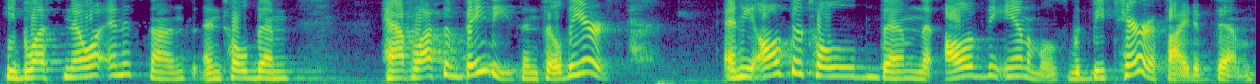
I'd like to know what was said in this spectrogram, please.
He blessed Noah and his sons and told them, Have lots of babies and fill the earth. And he also told them that all of the animals would be terrified of them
